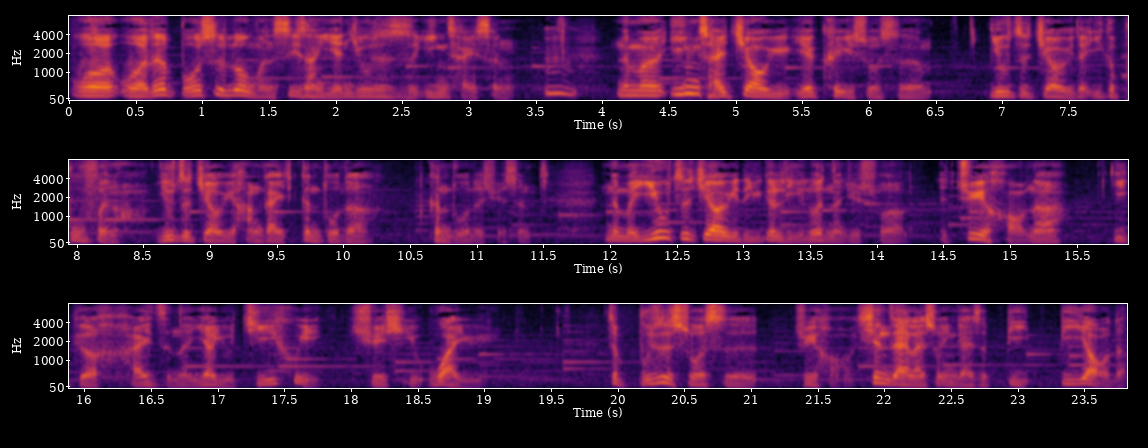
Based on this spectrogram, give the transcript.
我我的博士论文实际上研究的是英才生。嗯，那么英才教育也可以说是优质教育的一个部分啊。优质教育涵盖更多的更多的学生。那么优质教育的一个理论呢，就是说最好呢一个孩子呢要有机会学习外语，这不是说是最好，现在来说应该是必必要的。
